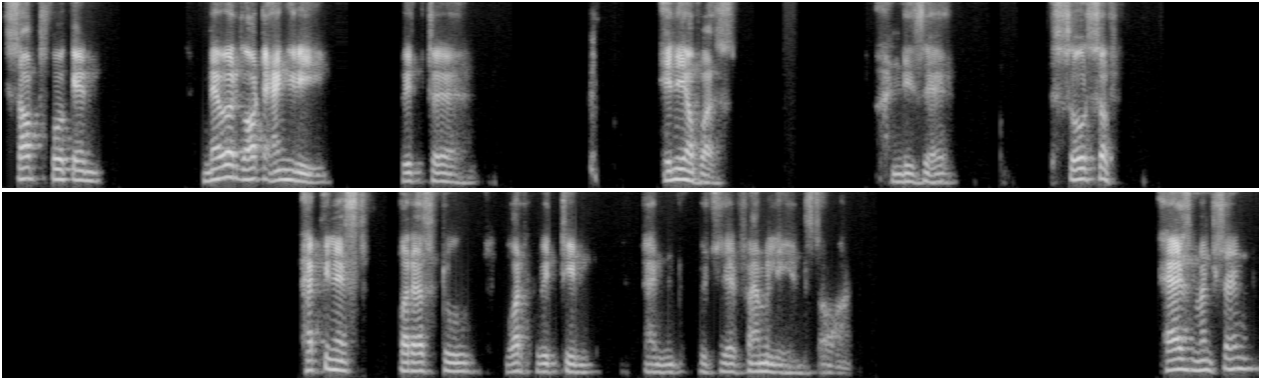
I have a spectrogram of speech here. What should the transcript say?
soft spoken, never got angry with uh, any of us, and is a source of happiness for us to work with him and with their family and so on. As mentioned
